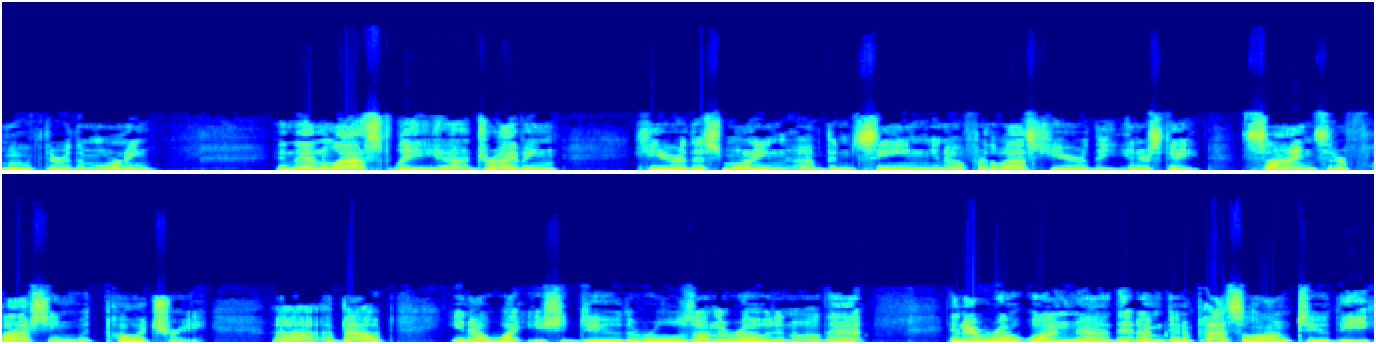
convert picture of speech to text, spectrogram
move through the morning. And then lastly, uh, driving here this morning, I've uh, been seeing, you know, for the last year, the interstate signs that are flashing with poetry, uh, about, you know, what you should do, the rules on the road and all that. And I wrote one uh, that I'm going to pass along to the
